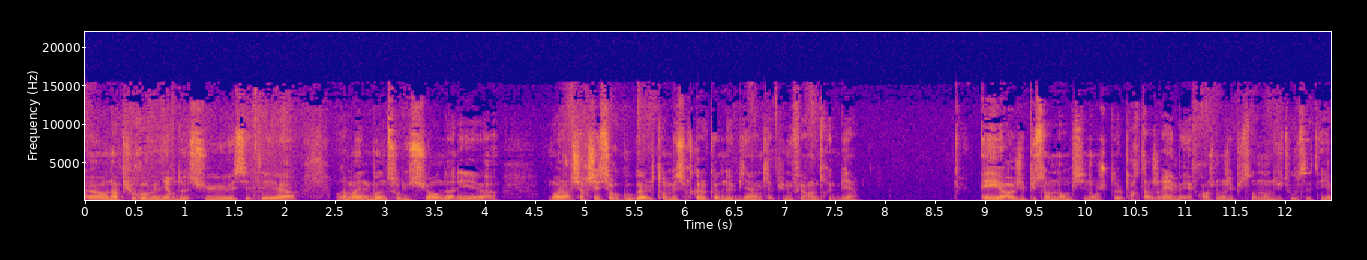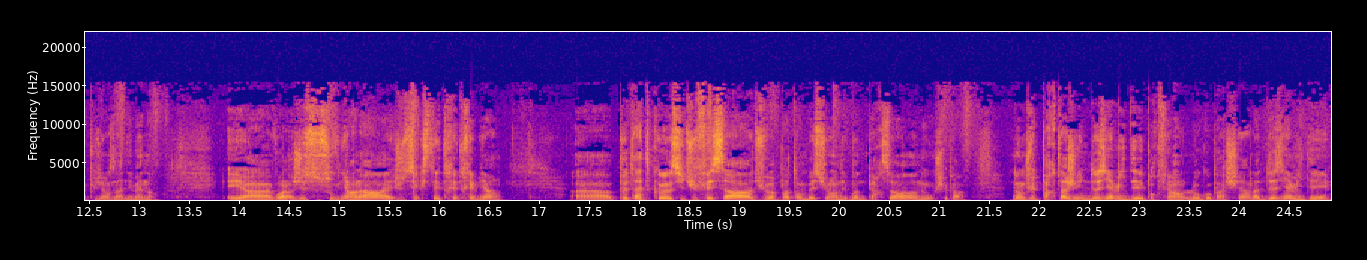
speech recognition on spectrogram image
Euh, on a pu revenir dessus et c'était vraiment une bonne solution d'aller voilà, chercher sur Google, tomber sur quelqu'un de bien qui a pu nous faire un truc bien. Et j'ai plus son nom, sinon je te le partagerai, mais franchement, j'ai plus son nom du tout, c'était il y a plusieurs années maintenant. Et voilà, j'ai ce souvenir-là et je sais que c'était très très bien. Euh, peut-être que si tu fais ça, tu vas pas tomber sur des bonnes personnes ou je sais pas. Donc je vais te partager une deuxième idée pour faire un logo pas cher. La deuxième idée,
